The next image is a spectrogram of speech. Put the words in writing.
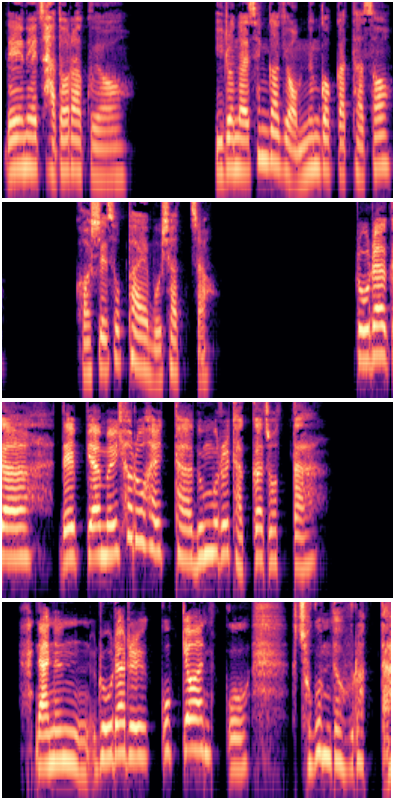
내내 자더라고요. 일어날 생각이 없는 것 같아서 거실 소파에 모셨죠. 로라가 내 뺨을 혀로 핥아 눈물을 닦아줬다. 나는 로라를 꼭 껴안고 조금 더 울었다.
